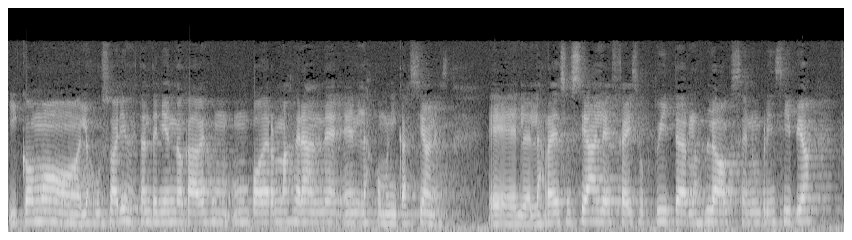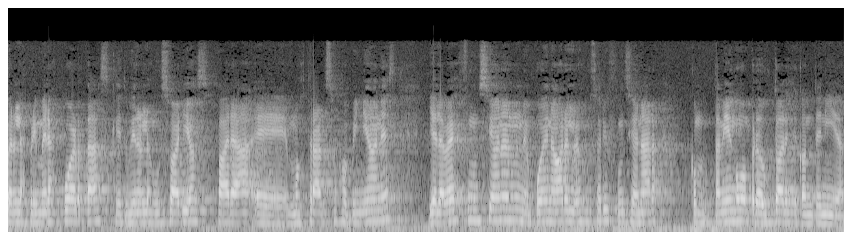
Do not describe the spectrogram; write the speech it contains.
y cómo los usuarios están teniendo cada vez un, poder más grande en las comunicaciones. Eh, las redes sociales, Facebook, Twitter, los blogs en un principio fueron las primeras puertas que tuvieron los usuarios para eh, mostrar sus opiniones y a la vez funcionan, pueden ahora los usuarios funcionar también como productores de contenido.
